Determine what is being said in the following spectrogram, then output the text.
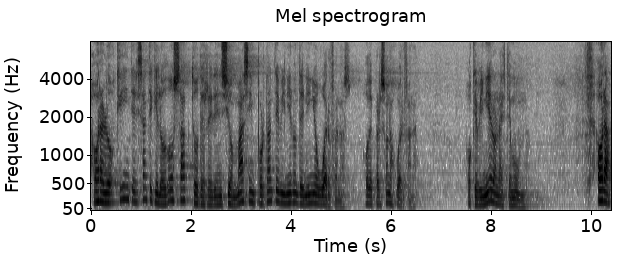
Ahora, lo que es interesante es que los dos actos de redención más importantes vinieron de niños huérfanos o de personas huérfanas, o que vinieron a este mundo. Ahora,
